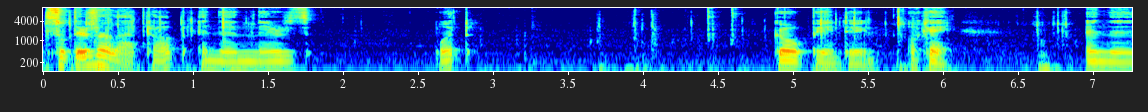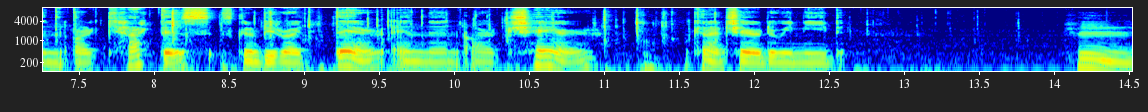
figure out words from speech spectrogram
So there's our laptop. And then there's... What? Go painting. Okay. And then our cactus is going to be right there. And then our chair. What kind of chair do we need? Hmm.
